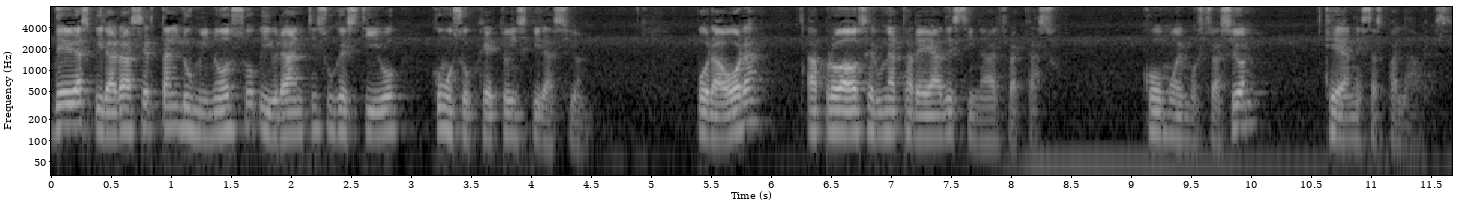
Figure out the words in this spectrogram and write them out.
debe aspirar a ser tan luminoso, vibrante y sugestivo como su objeto de inspiración. Por ahora, ha probado ser una tarea destinada al fracaso. Como demostración, quedan estas palabras.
